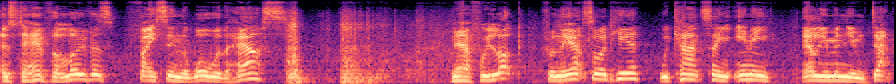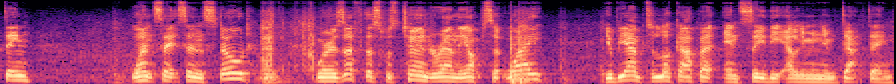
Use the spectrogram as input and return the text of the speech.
is to have the louvers facing the wall of the house. Now if we look from the outside here, we can't see any aluminium ducting once that's installed. Whereas if this was turned around the opposite way, you'll be able to look up it and see the aluminium ducting.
